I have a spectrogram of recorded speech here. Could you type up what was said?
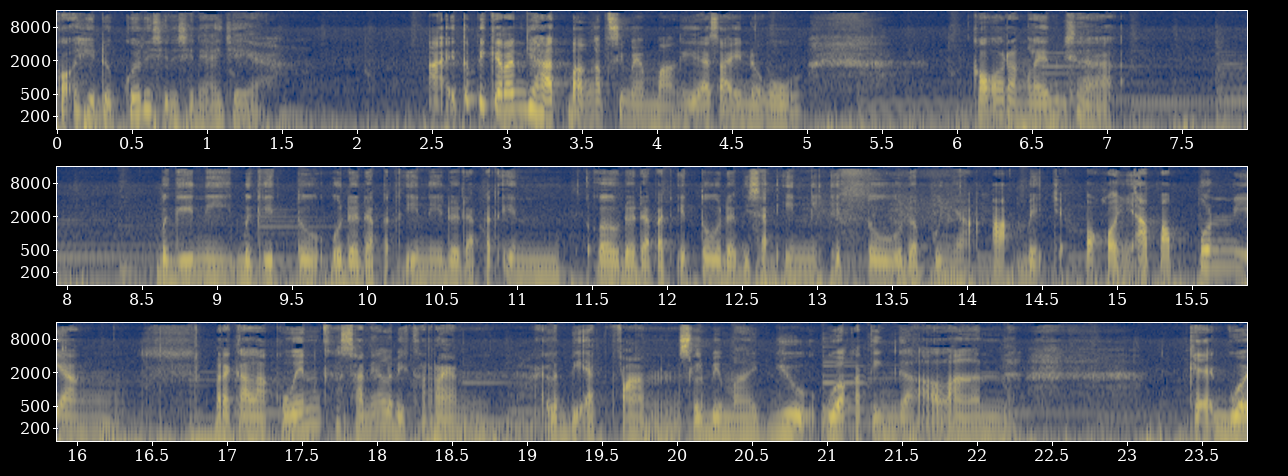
kok hidup gue di sini-sini aja ya? Ah itu pikiran jahat banget sih memang ya saya know. Kok orang lain bisa begini begitu udah dapat ini udah dapat in uh, udah dapat itu udah bisa ini itu udah punya A B C. Pokoknya apa pun yang mereka lakuin kesannya lebih keren lebih advance lebih maju gue ketinggalan. Kayak gue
